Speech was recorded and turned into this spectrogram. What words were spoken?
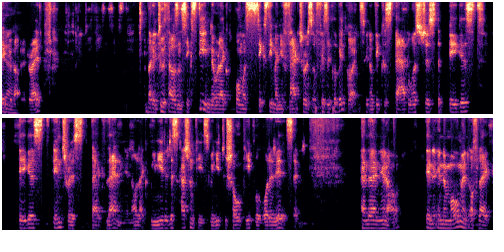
think yeah. about it right? But in 2016 there were like almost 60 manufacturers of physical bitcoins you know because that was just the biggest biggest interest back then you know like we need a discussion piece. We need to show people what it is. And and then you know in in a moment of like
